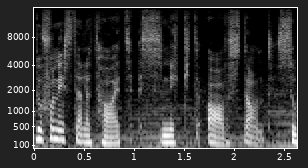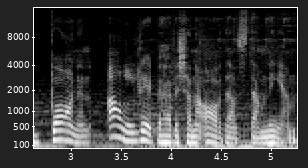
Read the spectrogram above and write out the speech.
då får ni istället ha ett snyggt avstånd så barnen aldrig behöver känna av den stämningen.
